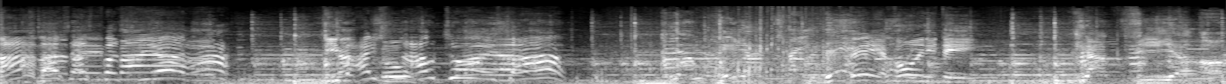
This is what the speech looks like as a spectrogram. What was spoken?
Ah, was ist passiert? Die weißen Auto ist da! Hey, jeg får en idé. Klap 4 op.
